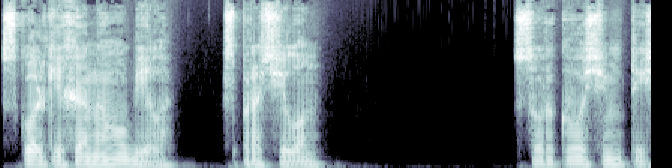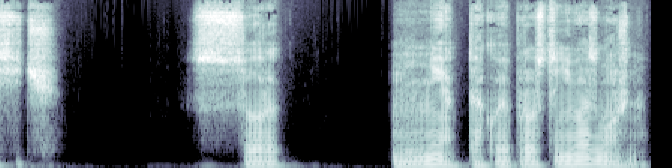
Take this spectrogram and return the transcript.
«Скольких она убила?» — спросил он. «Сорок восемь тысяч». «Сорок... Нет, такое просто невозможно».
